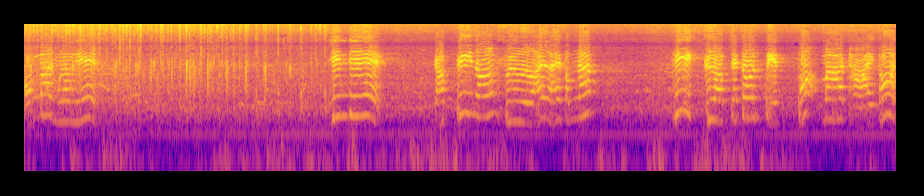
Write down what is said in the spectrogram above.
ของบ้านเมืองนี้ ยินดีกับพี่น้องสื่อหลาย ๆ สำนัก ที่เกือบจะโดนปิด เพราะมาถ่ายทอด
